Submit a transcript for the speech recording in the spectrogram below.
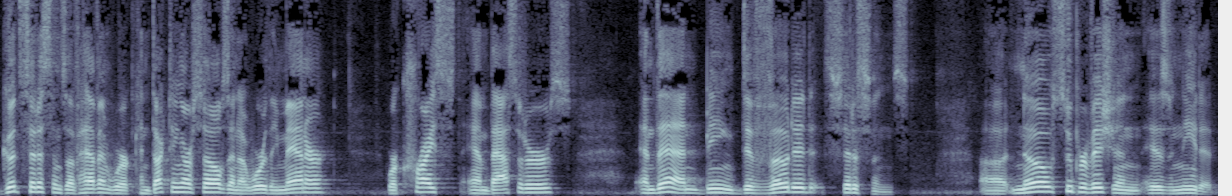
good citizens of heaven, we're conducting ourselves in a worthy manner. We're Christ's ambassadors and then being devoted citizens. Uh, no supervision is needed.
